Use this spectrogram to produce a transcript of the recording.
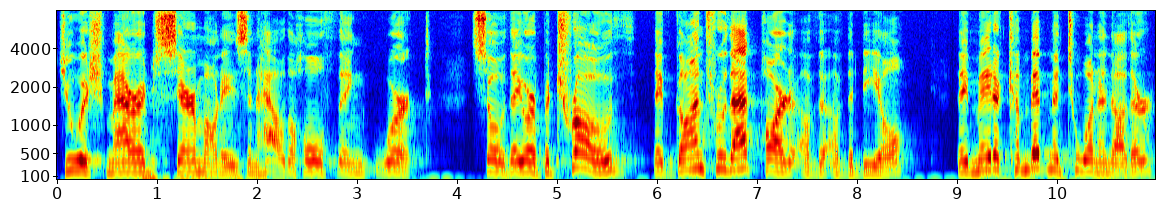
Jewish marriage ceremonies and how the whole thing worked. So they are betrothed. They've gone through that part of the, of the deal. They've made a commitment to one another.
